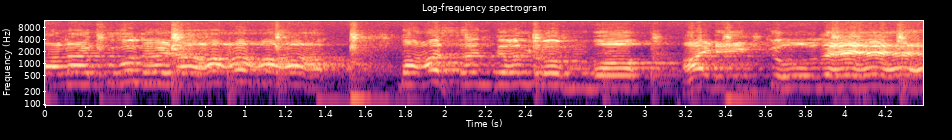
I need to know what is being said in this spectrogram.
மணக்குதடா. மாசங்கள் ரொம்ப அடிக்குதேடா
